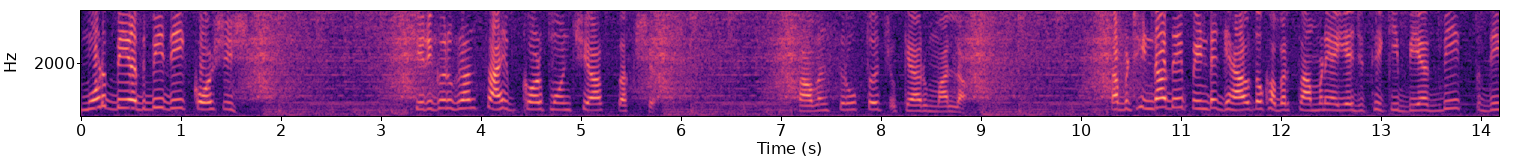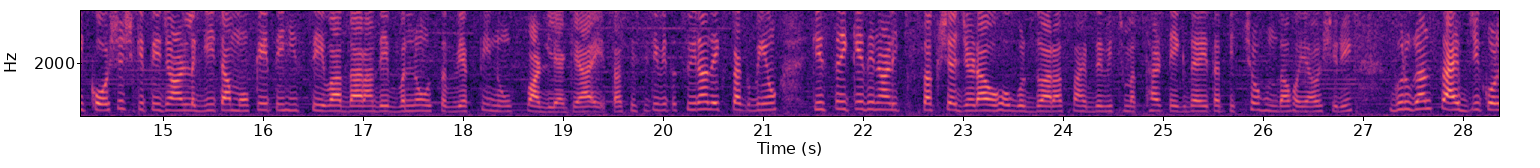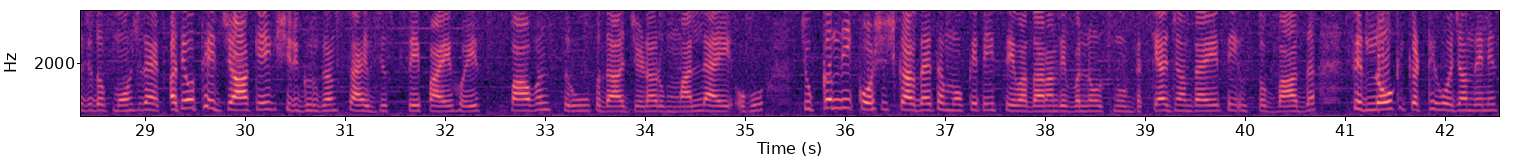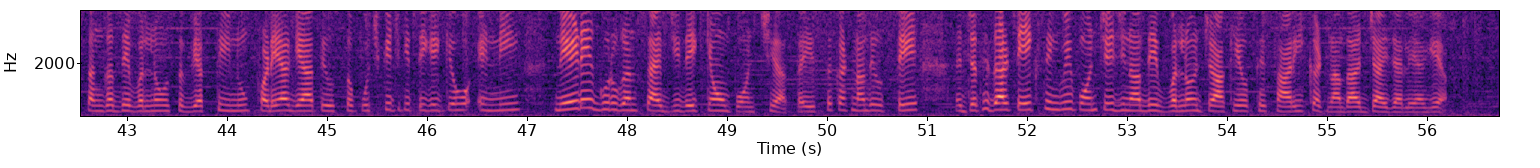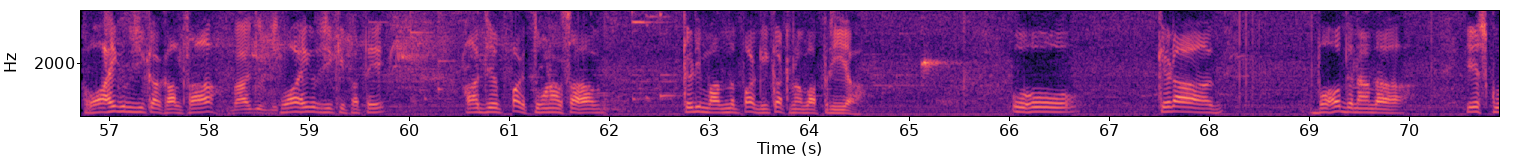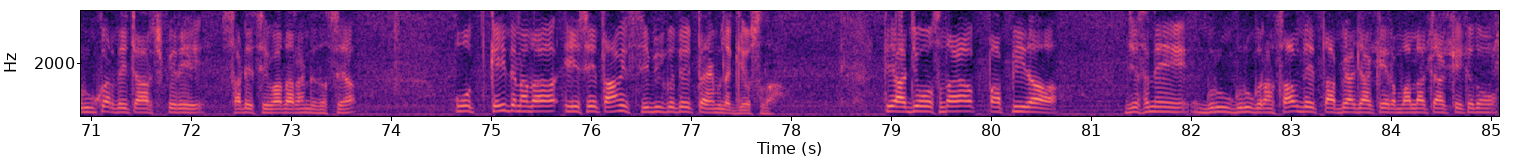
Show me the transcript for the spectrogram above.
ਮੁੜ ਬੇਅਦਬੀ ਦੀ ਕੋਸ਼ਿਸ਼। ਸ੍ਰੀ ਗੁਰੂ ਗ੍ਰੰਥ ਸਾਹਿਬ ਕੋਲ ਪਹੁੰਚਿਆ ਸ਼ਖਸ। ਪਾਵਨ ਸਰੂਪ ਤੋਂ ਚੁੱਕਿਆ ਰੁਮਾਲਾ। ਤਾਂ ਬਠਿੰਡਾ ਦੇ ਪਿੰਡ ਗਹਿਲ ਤੋਂ ਖਬਰ ਸਾਹਮਣੇ ਆਈ ਹੈ, ਜਿੱਥੇ ਕਿ ਬੇਅਦਬੀ ਦੀ ਕੋਸ਼ਿਸ਼ ਕੀਤੀ ਜਾਣ ਲੱਗੀ ਤਾਂ ਮੌਕੇ ਤੇ ਹੀ ਸੇਵਾਦਾਰਾਂ ਦੇ ਵੱਲੋਂ ਉਸ ਵਿਅਕਤੀ ਨੂੰ ਫੜ ਲਿਆ ਗਿਆ ਹੈ। ਤਾਂ ਸੀਸੀਟੀਵੀ ਤਸਵੀਰਾਂ ਦੇਖ ਸਕਦੇ ਹੋ ਕਿਸ ਤਰੀਕੇ ਦੇ ਨਾਲ ਇੱਕ ਸ਼ਖਸ ਹੈ, ਜਿਹੜਾ ਉਹ ਗੁਰਦੁਆਰਾ ਸਾਹਿਬ ਦੇ ਵਿੱਚ ਮੱਥਾ ਟੇਕਦਾ ਹੈ। ਤਾਂ ਪਿੱਛੋਂ ਹੁੰਦਾ ਹੋਇਆ ਉਹ ਸ਼੍ਰੀ ਗੁਰੂ ਗ੍ਰੰਥ ਸਾਹਿਬ ਜੀ ਕੋਲ ਜਦੋਂ ਪਹੁੰਚਦਾ ਹੈ ਅਤੇ ਉੱਥੇ ਜਾ ਕੇ ਸ਼੍ਰੀ ਗੁਰੂ ਗ੍ਰੰਥ ਸਾਹਿਬ ਜੀ ਉੱਤੇ ਪਾਏ ਹੋਏ ਪਾਵਨ ਸਰੂਪ ਦਾ ਜਿਹੜਾ ਰੁਮਾਲਾ ਹੈ, ਉਹ ਚੁੱਕਣ ਦੀ ਕੋਸ਼ਿਸ਼ ਕਰਦਾ ਹੈ ਤਾਂ ਮੌਕੇ ਤੇ ਹੀ ਸੇਵਾਦਾਰਾਂ ਦੇ ਵੱਲੋਂ ਉਸ ਨੂੰ ਡੱਕਿਆ ਜਾਂਦਾ ਹੈ ਤੇ ਉਸ ਤੋਂ ਬਾਅਦ ਫਿਰ ਲੋਕ ਇਕੱਠੇ ਹੋ ਜਾਂਦੇ ਨੇ ਸੰਗਤ ਦੇ ਵੱਲੋਂ ਉਸ ਵਿਅਕਤੀ ਨੂੰ ਫੜਿਆ ਗਿਆ ਤੇ ਉਸ ਤੋਂ ਪੁੱਛਗਿੱਛ ਕੀਤੀ ਗਈ ਕਿ ਉਹ ਇੰਨੀ ਨੇੜੇ ਗੁਰੂ ਗ੍ਰੰਥ ਸਾਹਿਬ ਜੀ ਦੇ ਕਿਉਂ ਪਹੁੰਚਿਆ? ਤਾਂ ਇਸ ਘਟਨਾ ਦੇ ਉੱਤੇ ਜਥੇਦਾਰ ਟੇਕ ਸਿੰਘ ਵੀ ਪਹੁੰਚੇ ਜਿਨ੍ਹਾਂ ਦੇ ਵੱਲੋਂ ਜਾ ਕੇ ਉੱਥੇ ਸਾਰੀ ਘਟਨਾ ਦਾ ਜਾਇਜ਼ਾ ਲਿਆ ਗਿਆ। ਵਾਹਿਗੁਰੂ ਜੀ ਕਾ ਖਾਲਸਾ। ਵਾਹਿਗੁਰੂ ਜੀ ਵਾਹਿਗੁਰੂ ਜੀ ਕੀ ਫਤਿਹ। ਅੱਜ ਭਗਤੂਆਣਾ ਸਾਹਿਬ ਕਿਹੜੀ ਮਰਨ ਭਾਗੀ ਘਟਨਾ ਵਾਪਰੀ ਆ? ਉਹ ਕਿਹੜਾ ਬਹੁਤ ਦਿਨਾਂ ਦਾ ਇਸ ਗੁਰੂ ਘਰ ਦੇ ਚਾਰ ਚਪੇਰੇ ਸਾਡੇ ਸੇਵਾਦਾਰਾਂ ਨੇ ਦੱਸਿਆ, ਉਹ ਕਈ ਦਿਨਾਂ ਦਾ ਇਸੇ ਤਾਂ ਵੀ ਸੀ ਵੀ ਕਿਤੇ ਟਾਈਮ ਲੱਗੇ ਉਸ ਦਾ ਤੇ ਅੱਜ ਉਸ ਦਾ ਪਾਪੀ ਦਾ ਜਿਸ ਨੇ ਗੁਰੂ ਗੁਰੂ ਗ੍ਰੰਥ ਸਾਹਿਬ ਦੇ ਤਾਬਿਆ ਜਾ ਕੇ ਰਮਾਲਾ ਚੱਕ ਕੇ ਕਦੋਂ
